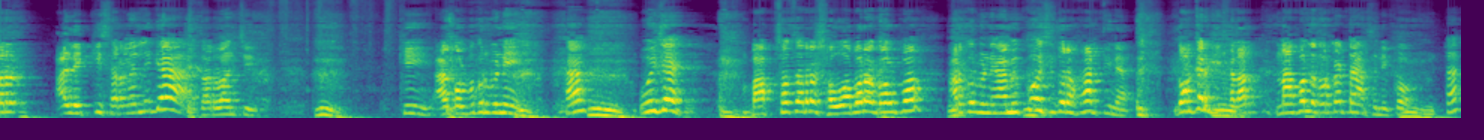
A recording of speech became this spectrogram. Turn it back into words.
তোর আলে কি সারানের লিগা? কি আর গল্প করবি নি? হ্যাঁ? ওই যে বাপ চাচারা সৌয়া বড় গল্প আর করবি নি? আমি কইছি তোরা ফারতি না। দরকার কি খেলার? না পারলে দরকারটা আছে নি কম হ্যাঁ?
